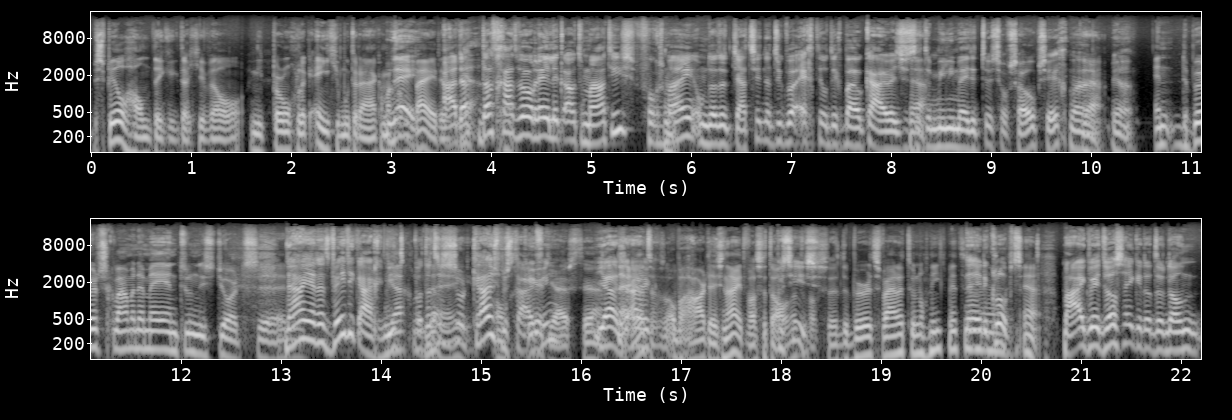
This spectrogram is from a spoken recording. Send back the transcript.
speelhand, denk ik, dat je wel niet per ongeluk eentje moet raken, maar gewoon beide. ah, dat, Ja. dat gaat wel redelijk automatisch, volgens mij. Omdat het, ja, het zit natuurlijk wel echt heel dicht bij elkaar. Weet je, er Ja. zit een millimeter tussen of zo op zich. Maar, Ja. En de Birds kwamen daarmee en toen is George... eh, Nou ja, dat weet ik eigenlijk niet. Ja, want dat is een soort kruisbestuiving. Juist, ja. ja, Nee, dus eigenlijk- op een Hard Day's Night was het al. Precies. Dat was, eh, de Birds waren toen nog niet met... Nee, eh, dat klopt. Ja. Maar ik weet wel zeker dat er dan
